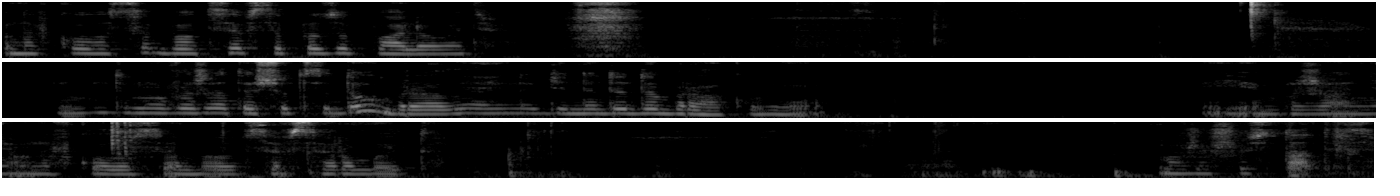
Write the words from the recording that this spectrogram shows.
навколо себе це все позапалювати. Будемо вважати, що це добре, але іноді не до добра, коли є бажання навколо себе оце все робити. Може щось статися.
